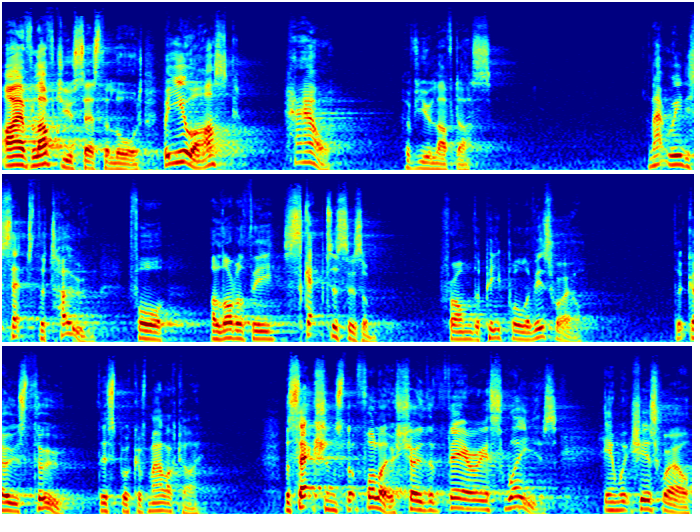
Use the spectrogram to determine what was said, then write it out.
I have loved you, says the Lord. But you ask, How have you loved us? And that really sets the tone for a lot of the skepticism from the people of Israel that goes through this book of Malachi. The sections that follow show the various ways in which Israel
